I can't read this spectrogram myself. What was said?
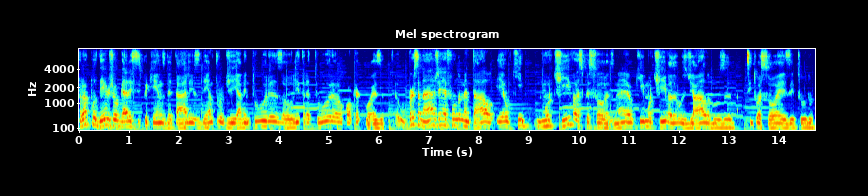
para poder jogar esses pequenos detalhes dentro de aventuras ou literatura ou qualquer coisa. O personagem é fundamental e é o que motiva as pessoas, né? É o que motiva os diálogos, situações e tudo.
